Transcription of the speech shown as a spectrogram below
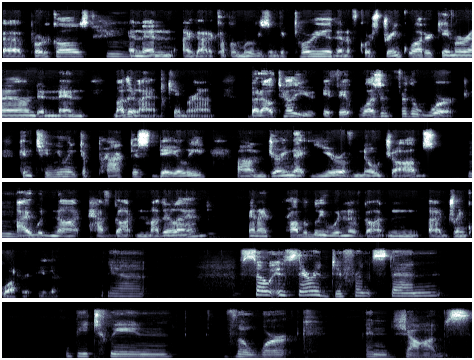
uh, protocols. Mm. And then I got a couple movies in Victoria. Then, of course, Drinkwater came around and then Motherland came around. But I'll tell you, if it wasn't for the work, continuing to practice daily um, during that year of no jobs, mm. I would not have gotten Motherland and I probably wouldn't have gotten uh, Drinkwater either. Yeah. So, is there a difference then between the work and jobs?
